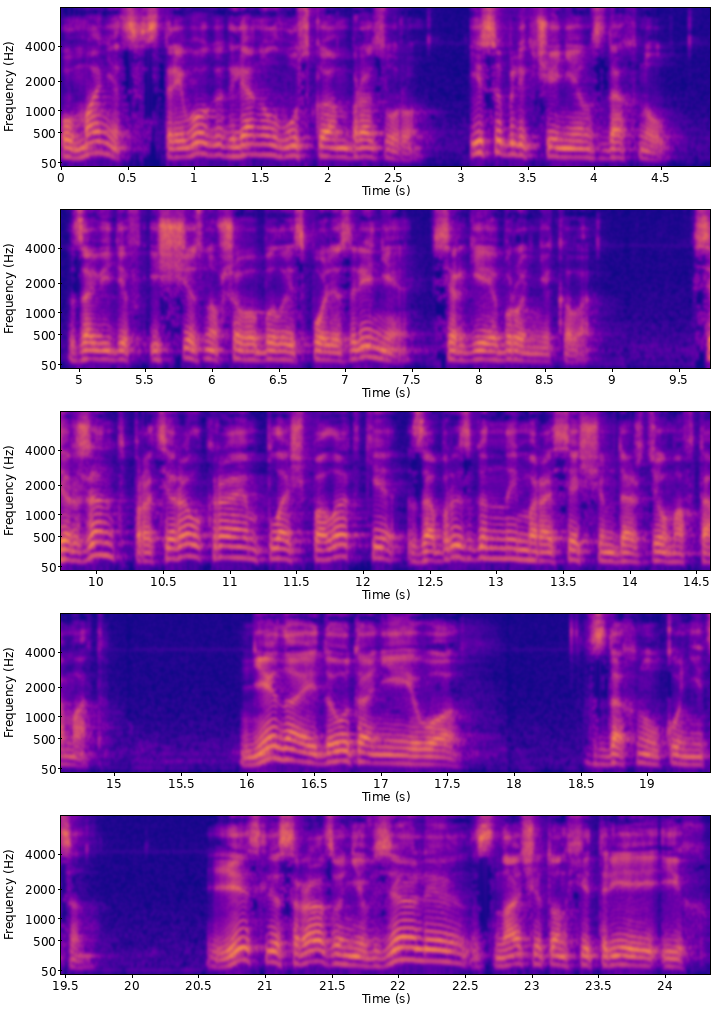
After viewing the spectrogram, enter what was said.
Уманец с тревогой глянул в узкую амбразуру и с облегчением вздохнул, завидев исчезнувшего было из поля зрения Сергея Бронникова. Сержант протирал краем плащ-палатки, забрызганный моросящим дождем автомат. «Не найдут они его», – вздохнул Куницын. «Если сразу не взяли, значит он хитрее их».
